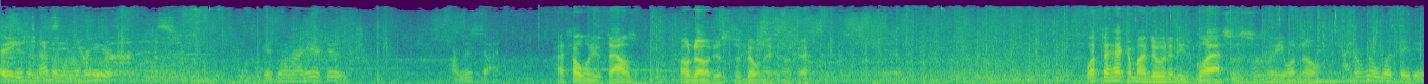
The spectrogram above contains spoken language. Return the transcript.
Oh, here's another one over here. Here's one right here too. On this side. That's only a thousand. Oh no, just to donate. Okay. Yeah. What the heck am I doing in these glasses? Does anyone know? I don't know what they do.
